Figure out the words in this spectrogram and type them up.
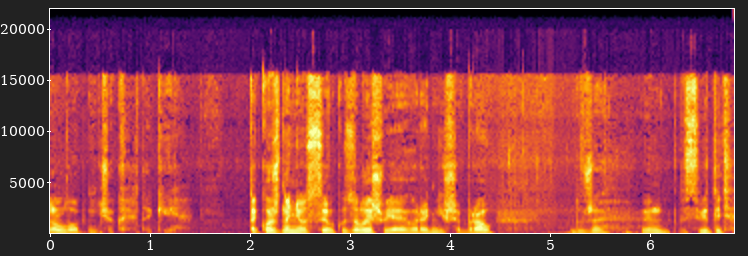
Ну, лобничок такий. Також на нього ссылку залишу, я його раніше брав. Дуже він світить,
